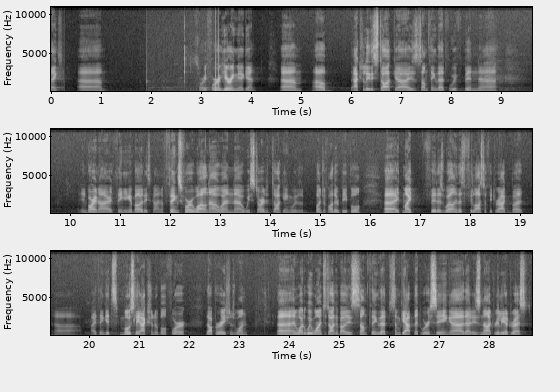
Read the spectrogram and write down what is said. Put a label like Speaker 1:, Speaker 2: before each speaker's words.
Speaker 1: thanks. Um, sorry for hearing me again. Um, actually, this talk uh, is something that we've been, uh, Inbar and I are thinking about these kind of things for a while now, and uh, we started talking with a bunch of other people. Uh, it might fit as well in this philosophy track, but uh, I think it's mostly actionable for the operations one. Uh, and what we want to talk about is something that, some gap that we're seeing uh, that is not really addressed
